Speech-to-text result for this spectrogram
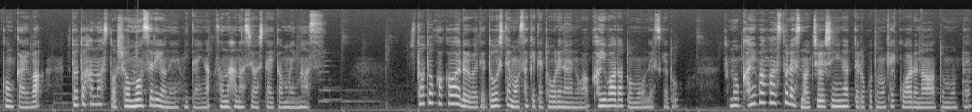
今回は人と話すと消耗するよねみたいなそんな話をしたいと思います。人と関わる上でどうしても避けて通れないのが会話だと思うんですけど、その会話がストレスの中心になってることも結構あるなと思って、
